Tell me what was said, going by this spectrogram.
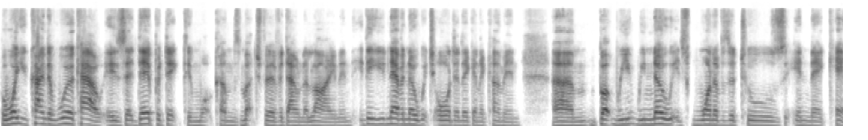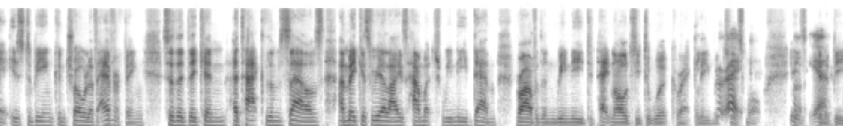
But what you kind of work out is that they're predicting what comes much further down the line, and you never know which order they're going to come in. Um, but we we know it's one of the tools in their kit is to be in control of everything, so that they can attack themselves and make us realize how much we need them rather than we need the technology to work correctly, which right. is what is well, yeah. going to be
